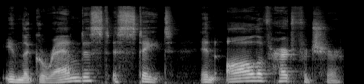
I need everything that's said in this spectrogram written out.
in the grandest estate in all of Hertfordshire.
